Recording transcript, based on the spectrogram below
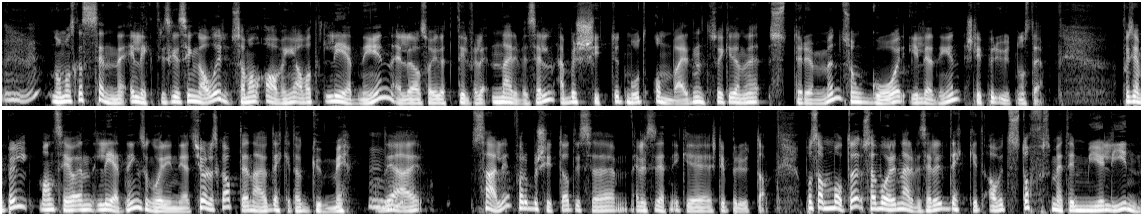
Når man skal sende elektriske signaler, så er man avhengig av at ledningen, eller altså i dette tilfellet nervecellen, er beskyttet mot omverdenen, så ikke denne strømmen som går i ledningen, slipper ut noe sted. For eksempel, man ser jo en ledning som går inn i et kjøleskap, den er jo dekket av gummi. Og det er særlig for å beskytte at disse elektrisiteten ikke slipper ut. Da. På samme måte så er våre nerveceller dekket av et stoff som heter myelin,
